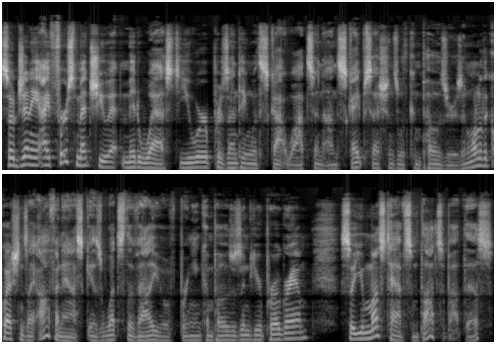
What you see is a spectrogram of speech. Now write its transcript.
So Jenny, I first met you at Midwest. You were presenting with Scott Watson on Skype sessions with composers, and one of the questions I often ask is, "What's the value of bringing composers into your program?" So you must have some thoughts about this.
